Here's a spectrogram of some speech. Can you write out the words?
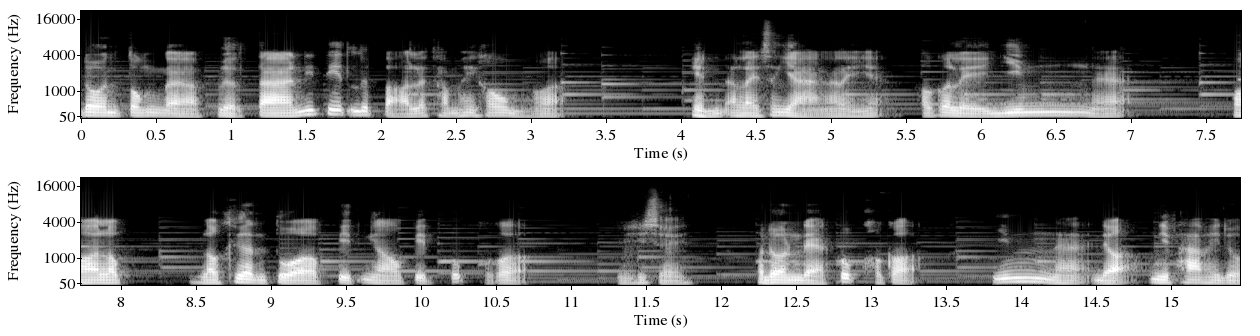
โดนตรงเอ่อเปลือกตานิดๆหรือเปล่าแล้วทำให้เขาเหมือนว่า เห็นอะไรสักอย่างอะไรเงี้ยเขาก็เลยยิ้มนะฮะพอเราเราเคลื่อนตัวปิดเงาปิดปุ๊บเขาก็ อยู่เฉยๆพอโดนแดดปุ๊บเขาก็ยิ้มนะเดี๋ยวมีภาพให้ดู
